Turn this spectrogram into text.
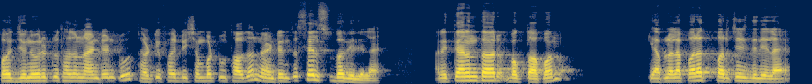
फर्स्ट जानेवारी two thousand nineteen to thirty first December two thousand नाईन्टीनचं सेल्ससुद्धा दिलेला आहे आणि त्यानंतर बघतो आपण की आपल्याला परत परचेस दिलेला आहे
